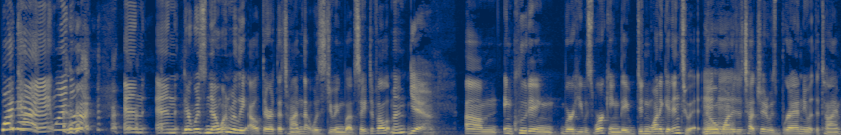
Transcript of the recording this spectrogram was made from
why not? Why not? and and there was no one really out there at the time that was doing website development Yeah. um, including where he was working. They didn't want to get into it. No one Mm-hmm. wanted to touch it. It was brand new at the time.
